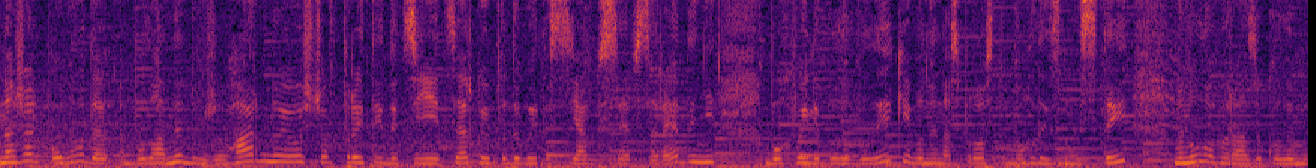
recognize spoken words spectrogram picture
На жаль, погода була не дуже гарною, щоб прийти до цієї церкви і подивитися, як все всередині, бо хвилі були великі, вони нас просто могли знести. Минулого разу, коли ми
